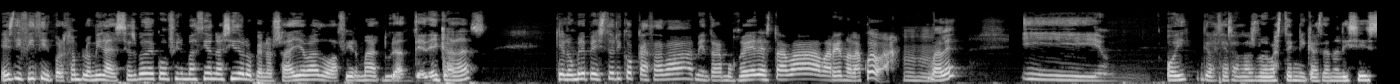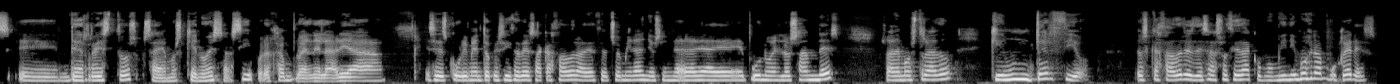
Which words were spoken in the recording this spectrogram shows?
es difícil, por ejemplo, mira, el sesgo de confirmación ha sido lo que nos ha llevado a afirmar durante décadas que el hombre prehistórico cazaba mientras la mujer estaba barriendo la cueva, ¿vale? Y Hoy, gracias a las nuevas técnicas de análisis eh, de restos, sabemos que no es así. Por ejemplo, en el área, ese descubrimiento que se hizo de esa cazadora de hace 8.000 años en el área de Puno, en los Andes, ha demostrado que un tercio de los cazadores de esa sociedad, como mínimo, eran mujeres.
